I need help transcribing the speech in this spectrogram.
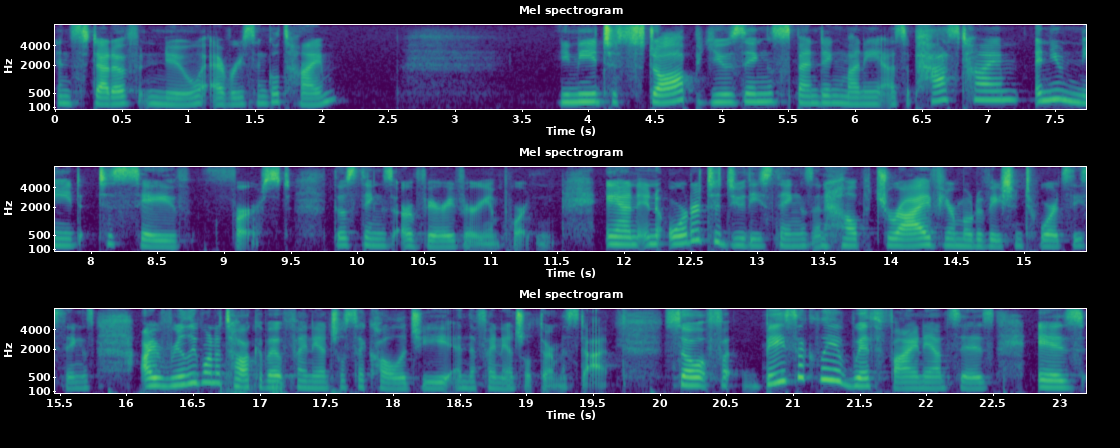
instead of new every single time You need to stop using spending money as a pastime and you need to save first. Those things are very, very important. And in order to do these things and help drive your motivation towards these things, I really want to talk about financial psychology and the financial thermostat. So, f- basically, with finances, is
